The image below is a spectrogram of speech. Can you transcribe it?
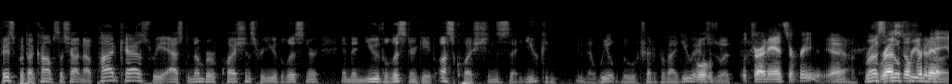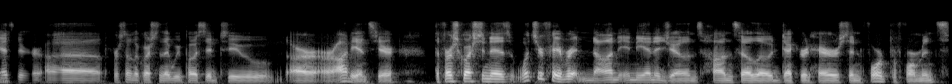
facebook.com slash out now podcast. We asked a number of questions for you, the listener, and then you, the listener, gave us questions that you can that we'll, we'll try to provide you We'll, answers with. we'll try to answer for you. Yeah. Yeah. Russ, Russ, feel feel free free to, to, answer uh, for some of the questions that we posted to our, our audience here. The first question is What's your favorite non Indiana Jones, Han Solo, Deckard Harrison Ford performance?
